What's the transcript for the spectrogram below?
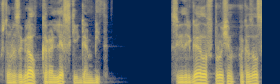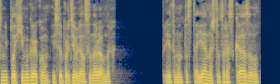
что разыграл королевский гамбит. Свидригайлов, впрочем, оказался неплохим игроком и сопротивлялся на равных. При этом он постоянно что-то рассказывал,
